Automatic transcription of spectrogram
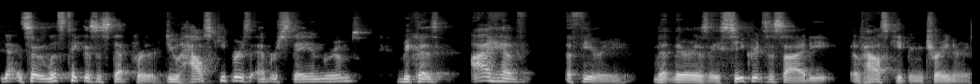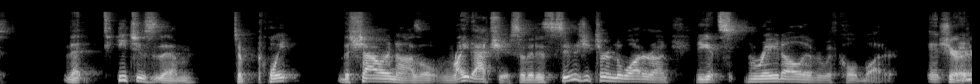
Now, so let's take this a step further. Do housekeepers ever stay in rooms? Because I have a theory that there is a secret society of housekeeping trainers that teaches them to point the shower nozzle right at you so that as soon as you turn the water on, you get sprayed all over with cold water. And sure. any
